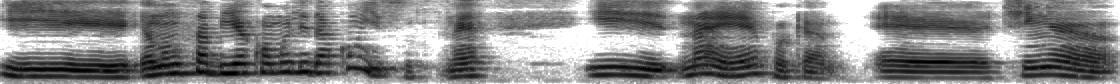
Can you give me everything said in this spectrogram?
E eu não sabia como lidar com isso, né? E na época, é, tinha.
